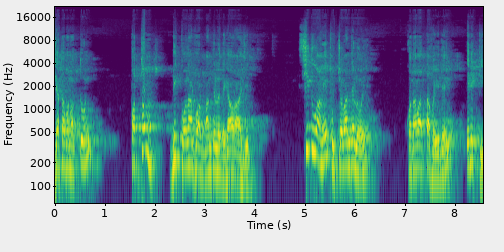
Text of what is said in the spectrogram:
জেতাব নতুন প্রথম দিক কোনার পর বানতে দেখা ওরা আজির সিধু আমি পুচ্ছ বান্ধে লই কথাবার্তা হয়ে দেই, এনে কি?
